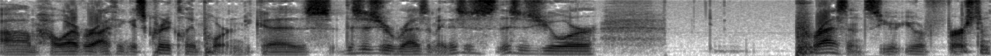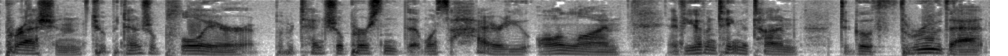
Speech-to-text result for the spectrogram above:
Um, however, I think it's critically important because this is your resume. This is this is your presence, your, your first impression to a potential employer, a potential person that wants to hire you online. And if you haven't taken the time to go through that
